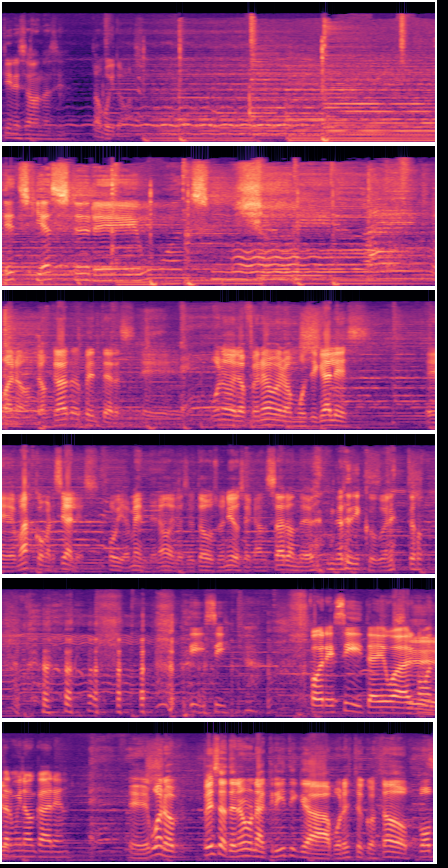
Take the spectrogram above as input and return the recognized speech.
Tiene esa onda, sí. Da Un poquito más. It's yesterday once more. Bueno, los Carpenters, eh, uno de los fenómenos musicales eh, más comerciales, obviamente, ¿no? De los Estados Unidos. Se cansaron de vender discos con esto. Y sí. Pobrecita igual, Sí. como terminó Karen. Eh, bueno, pese a tener una crítica por este costado pop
